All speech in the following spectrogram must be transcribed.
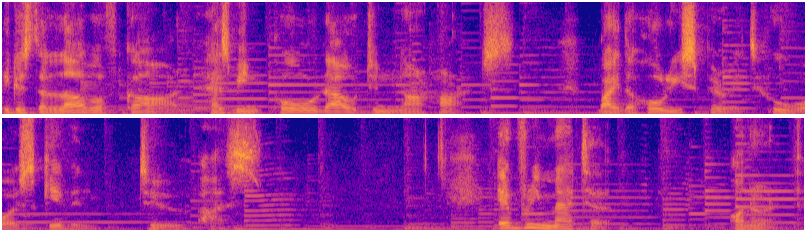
because the love of God has been poured out in our hearts by the Holy Spirit who was given to us. Every matter on earth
